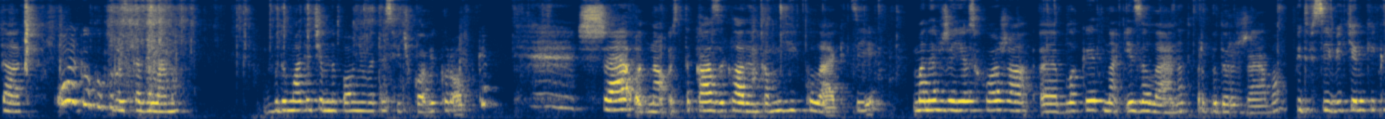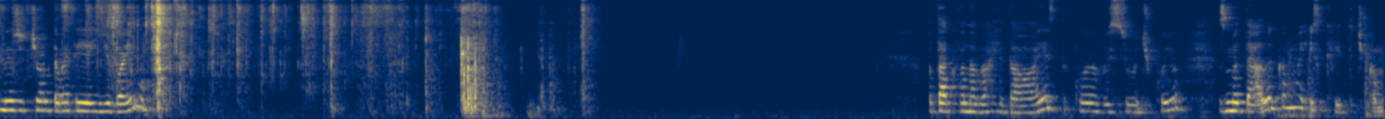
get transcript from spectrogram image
Так. Ой, яка кукурудзка зелена. Буду мати чим наповнювати свічкові коробки. Ще одна ось така закладинка моїй колекції. У мене вже є схожа е, блакитна і зелена, тепер буде рожева. Під всі відтінки книжечок. Давайте я її вийму. Отак вона виглядає з такою висючкою, з метеликами і з квіточками.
